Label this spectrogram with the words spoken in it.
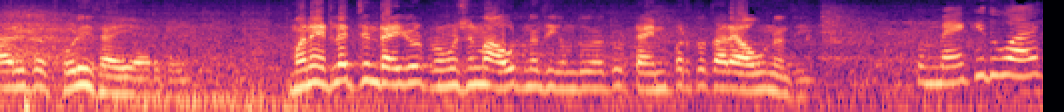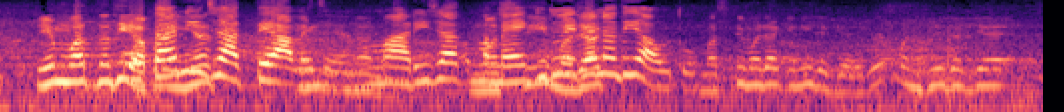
આ રીતે થોડી થાય યાર કઈ. મને એટલે જ છે ને તારી જોડે પ્રમોશનમાં આવું જ નથી ગમતું તું ટાઈમ પર તો તારે આવું નથી. તો મેં કીધું આય એમ વાત નથી આપણે પોતાની જાતે આવે છે. મારી જાત મેં કીધું એટલે નથી આવતું. મસ્તી મજાક એની જગ્યાએ છે પણ જે જગ્યાએ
